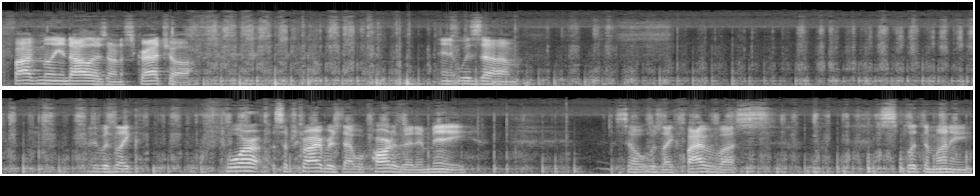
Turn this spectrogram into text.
$5 million on a scratch off. And it was, um, it was like four subscribers that were part of it and me. So it was like five of us split the money.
